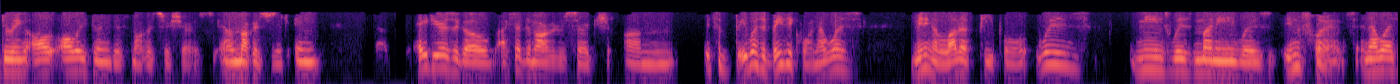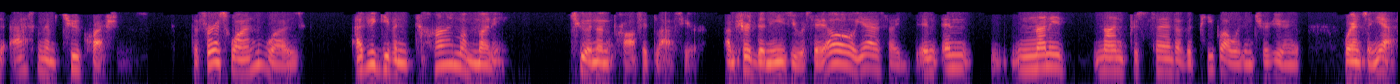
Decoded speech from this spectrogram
doing all, always doing this market research uh, market research. And eight years ago, I started the market research. Um, it's a it was a basic one. I was meeting a lot of people with means, with money, with influence, and I was asking them two questions. The first one was, have you given time or money to a nonprofit last year? I'm sure Denise, you would say, oh yes, I and, and 90 9% of the people I was interviewing were answering yes.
